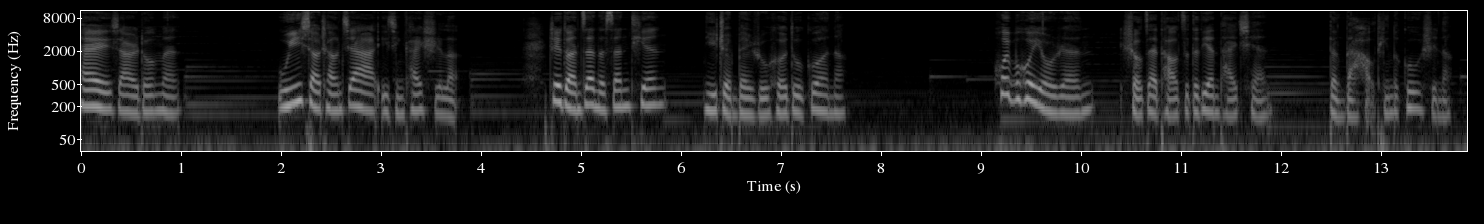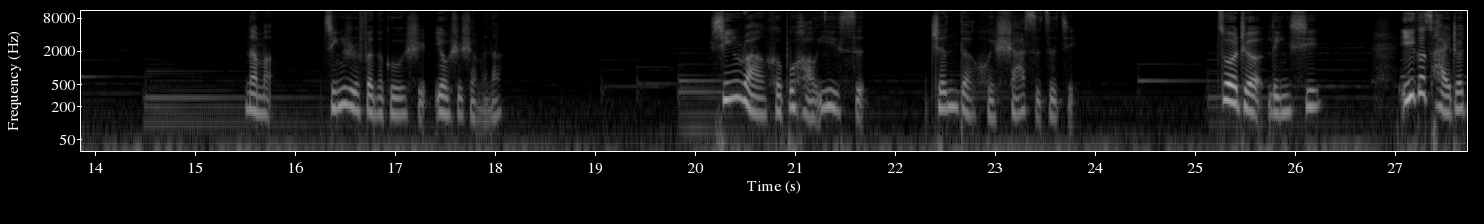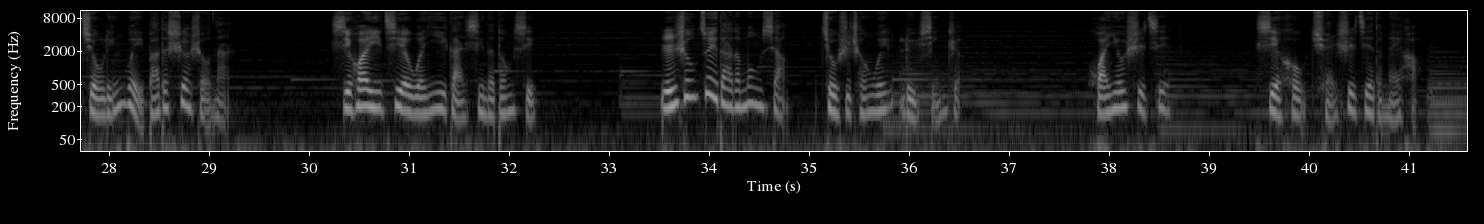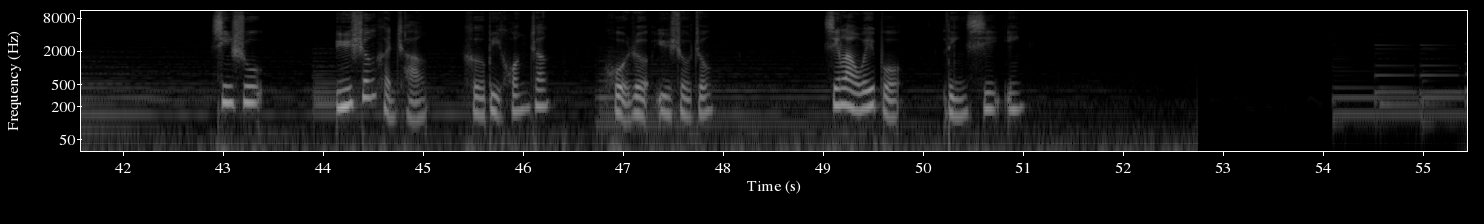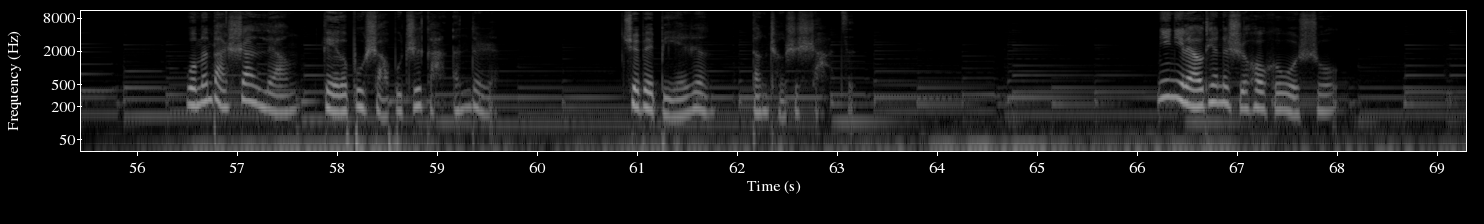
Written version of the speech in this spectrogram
嘿，小耳朵们，五一小长假已经开始了，这短暂的三天，你准备如何度过呢？会不会有人守在桃子的电台前，等待好听的故事呢？那么，今日份的故事又是什么呢？心软和不好意思，真的会杀死自己。作者林夕，一个踩着九零尾巴的射手男。喜欢一切文艺感性的东西。人生最大的梦想就是成为旅行者，环游世界，邂逅全世界的美好。新书《余生很长，何必慌张》，火热预售中。新浪微博林夕音。我们把善良给了不少不知感恩的人。却被别人当成是傻子。妮妮聊天的时候和我说，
